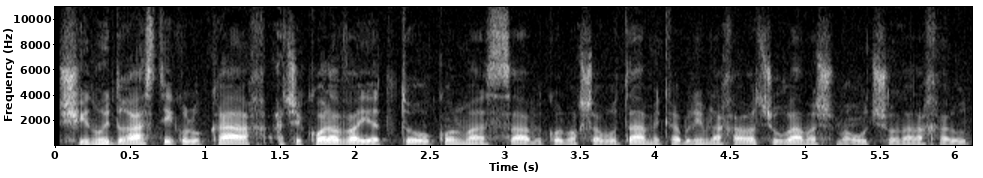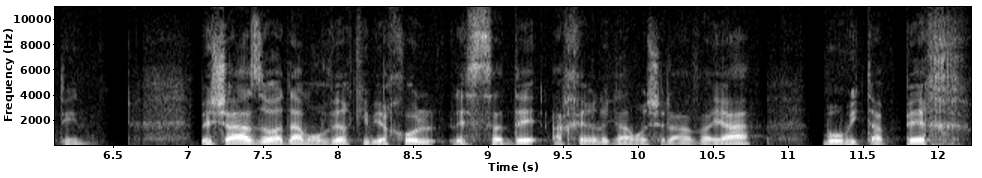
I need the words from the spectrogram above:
שינוי דרסטי כל כך, עד שכל הווייתו, כל מעשיו וכל מחשבותיו מקבלים לאחר התשובה משמעות שונה לחלוטין. בשעה זו אדם עובר כביכול לשדה אחר לגמרי של ההוויה, בו הוא מתהפך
